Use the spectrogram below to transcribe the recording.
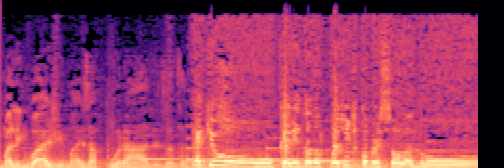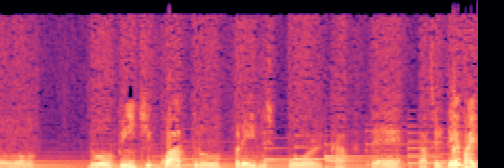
Uma linguagem mais apurada, exatamente. É que o. Querendo ou não, como a gente conversou lá no do 24 frames por café. Acertei, vai?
